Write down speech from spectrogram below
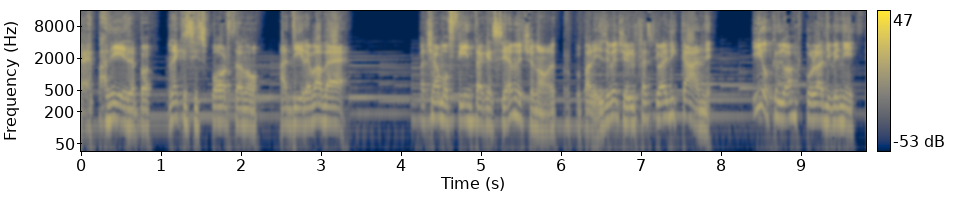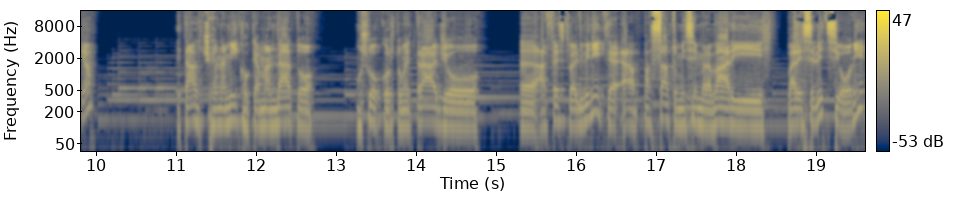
cioè è palese, non è che si sforzano a dire vabbè, facciamo finta che sia, invece no, è proprio palese. Invece il Festival di Cannes, io credo anche quello di Venezia, e tra l'altro c'è un amico che ha mandato un suo cortometraggio eh, al Festival di Venezia, ha passato mi sembra vari, varie selezioni,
